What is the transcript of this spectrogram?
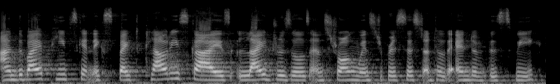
And Dubai peeps can expect cloudy skies, light drizzles, and strong winds to persist until the end of this week.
